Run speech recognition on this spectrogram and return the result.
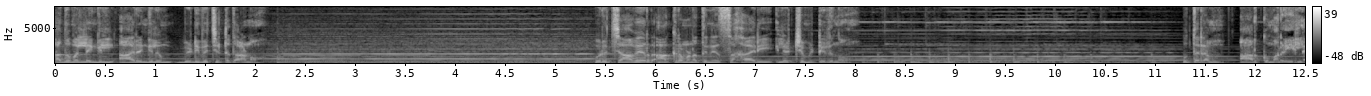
അതുമല്ലെങ്കിൽ ആരെങ്കിലും വെടിവെച്ചിട്ടതാണോ? ഒരു ചാവേർ ആക്രമണത്തിന് സഹാരി ലക്ഷ്യമിട്ടിരുന്നു. ഉത്തരം ആർക്കും അറിയില്ല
